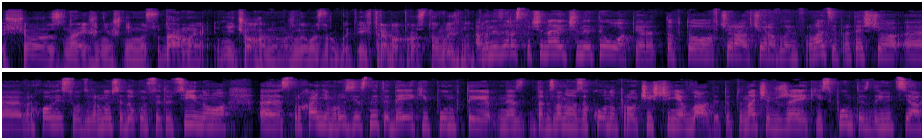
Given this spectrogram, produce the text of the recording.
що з нинішніми судами нічого неможливо зробити. Їх треба просто вигнати. А вони зараз починають чинити опір. Тобто, вчора вчора була інформація про те, що е, Верховний суд звернувся до конституційного е, з проханням роз'яснити деякі пункти е, так званого закону про очищення влади. Тобто, наче вже якісь пункти здаються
